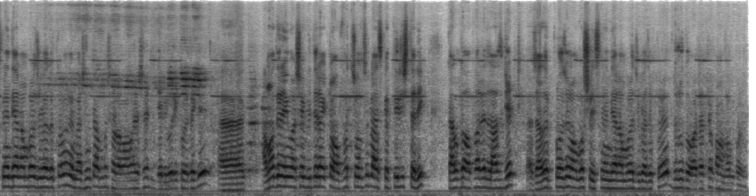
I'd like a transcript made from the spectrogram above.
স্ক্রিনে দেওয়া নাম্বারে যোগাযোগ করবেন এই মেশিনটা আমরা সারা বাংলাদেশে ডেলিভারি করে থাকি। আমাদের এই মাসের ভিতরে একটা অফার চলছিল আজকে তিরিশ তারিখ। কালকে অফারের লাস্ট ডেট যাদের প্রয়োজন অবশ্যই স্ক্রিনে দেওয়া নাম্বারে যোগাযোগ করে দ্রুত অর্ডারটা কনফার্ম করুন।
